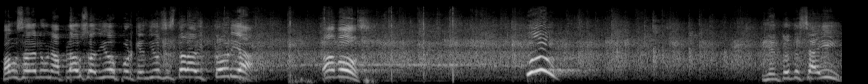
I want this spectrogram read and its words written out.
Vamos a darle un aplauso a Dios porque en Dios está la victoria. Vamos. Y entonces ahí,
